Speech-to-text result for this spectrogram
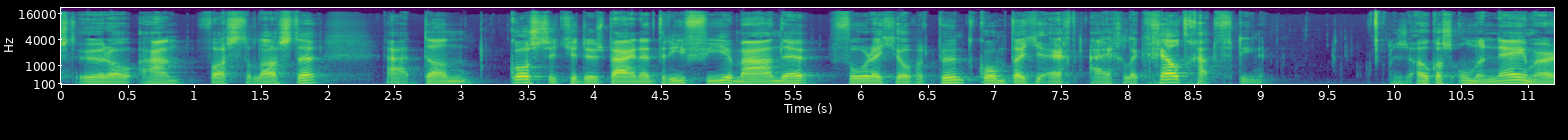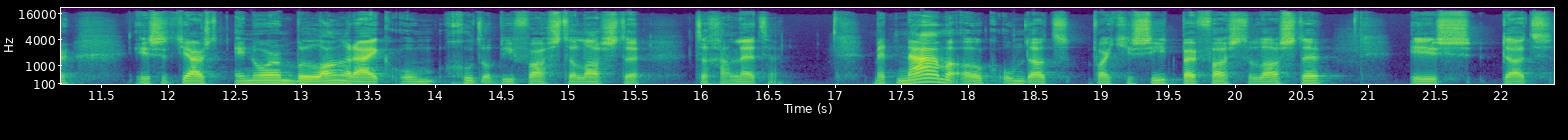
40.000 euro aan vaste lasten, ja, dan kost het je dus bijna drie, vier maanden voordat je op het punt komt dat je echt eigenlijk geld gaat verdienen. Dus ook als ondernemer is het juist enorm belangrijk om goed op die vaste lasten te gaan letten. Met name ook omdat wat je ziet bij vaste lasten is dat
